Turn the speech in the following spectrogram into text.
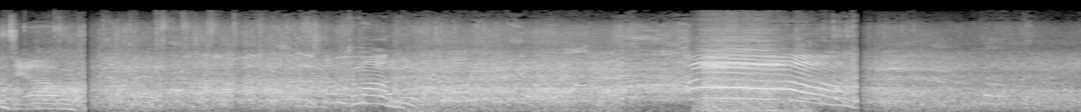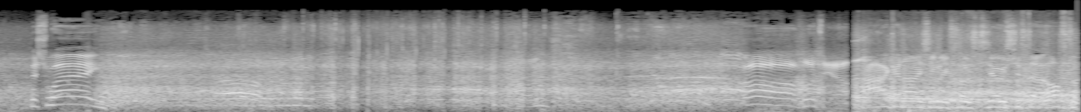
Bloody hell. Come on! Oh! This way! Oh, bloody hell. Agonisingly close to Joseph there, off the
